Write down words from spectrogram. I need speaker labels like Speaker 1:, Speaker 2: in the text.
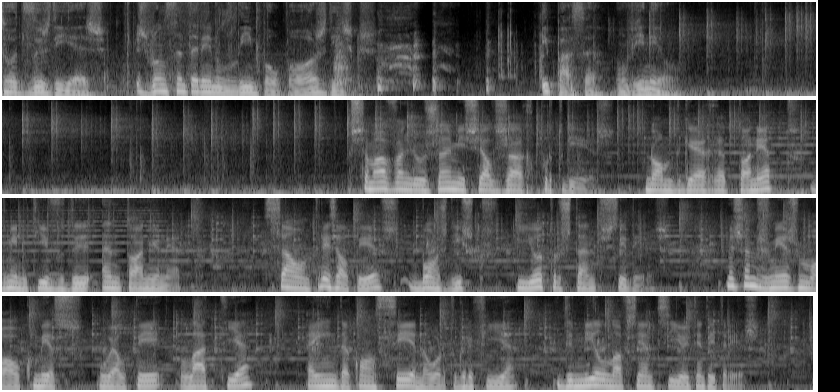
Speaker 1: Todos os dias, João Santareno limpa o pó aos discos e passa um vinil.
Speaker 2: Chamavam-lhe o Jean-Michel Jarre português. Nome de guerra Toneto, diminutivo de António Neto. São três LPs, bons discos e outros tantos CDs. Mas vamos mesmo ao começo, o LP Látia, ainda com C na ortografia, de 1983.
